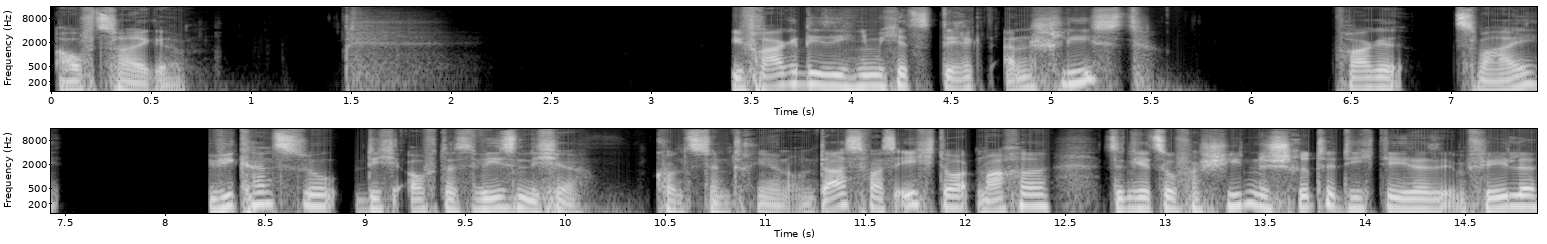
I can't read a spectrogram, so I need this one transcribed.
aufzeige. Die Frage, die sich nämlich jetzt direkt anschließt, Frage 2, wie kannst du dich auf das Wesentliche konzentrieren? Und das, was ich dort mache, sind jetzt so verschiedene Schritte, die ich dir empfehle,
